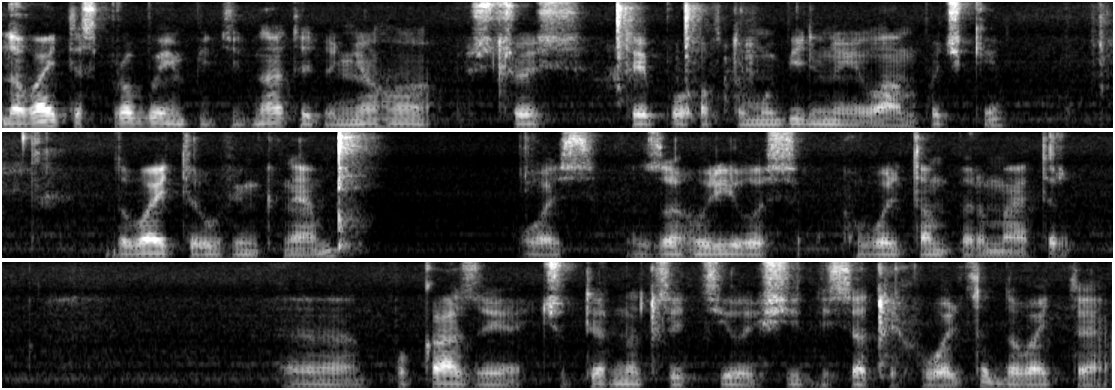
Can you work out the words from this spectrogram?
Давайте спробуємо під'єднати до нього щось типу автомобільної лампочки. Давайте увімкнемо. Ось, загорілося вольтамперметр. Е, показує 14,6 вольта. Давайте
